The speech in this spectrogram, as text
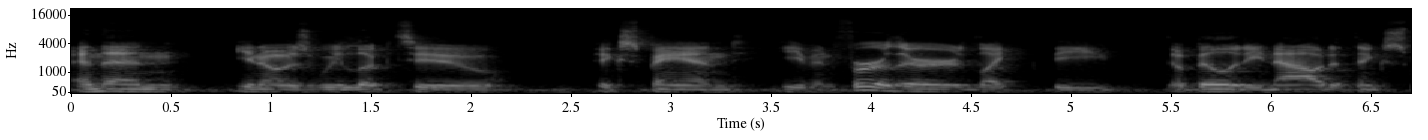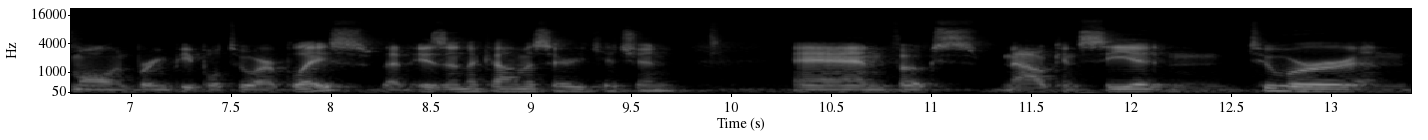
And then you know as we look to expand even further like the ability now to think small and bring people to our place that isn't a commissary kitchen. And folks now can see it and tour and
